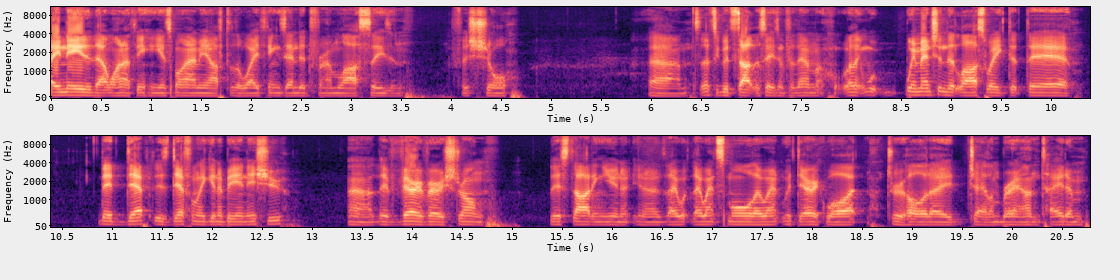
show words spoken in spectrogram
they needed that one, I think, against Miami after the way things ended for them last season, for sure. Um, so that's a good start to the season for them. I think we mentioned it last week that their their depth is definitely going to be an issue. Uh, they're very very strong. Their starting unit, you know, they they went small. They went with Derrick White, Jrue Holiday, Jaylen Brown, Tatum,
